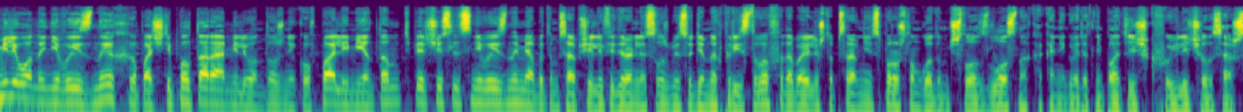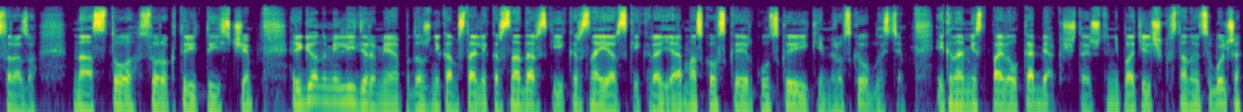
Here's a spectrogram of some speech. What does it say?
Миллионы невыездных, почти полтора миллиона должников по алиментам теперь числятся невыездными. Об этом сообщили Федеральной службе судебных приставов. Добавили, что по сравнению с прошлым годом число злостных, как они говорят, неплательщиков увеличилось аж сразу на 143 тысячи. Регионами-лидерами по должникам стали Краснодарские и Красноярские края, Московская, Иркутская и Кемеровская области. Экономист Павел Кобяк считает, что неплательщиков становится больше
